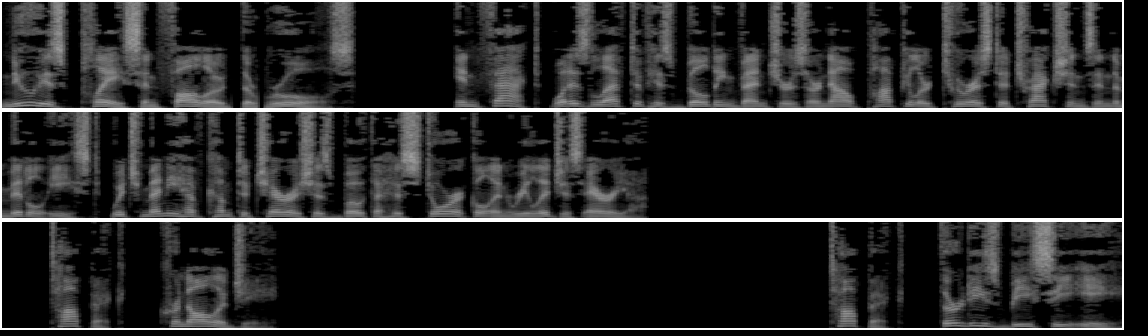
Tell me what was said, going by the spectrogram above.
knew his place and followed the rules. In fact, what is left of his building ventures are now popular tourist attractions in the Middle East, which many have come to cherish as both a historical and religious area. Chronology. Topic: 30s BCE.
